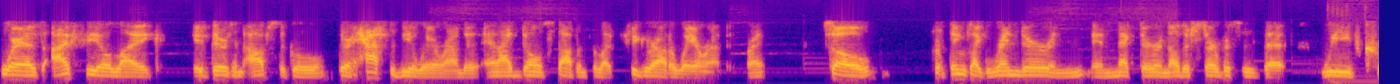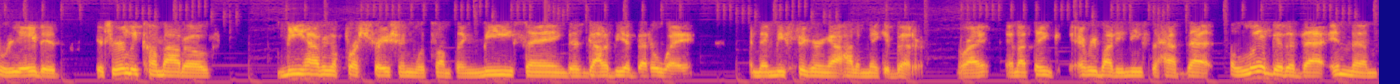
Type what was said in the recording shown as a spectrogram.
Whereas I feel like if there's an obstacle, there has to be a way around it, and I don't stop until I figure out a way around it, right? So for things like Render and, and Nectar and other services that we've created, it's really come out of me having a frustration with something, me saying there's got to be a better way, and then me figuring out how to make it better, right? And I think everybody needs to have that a little bit of that in them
